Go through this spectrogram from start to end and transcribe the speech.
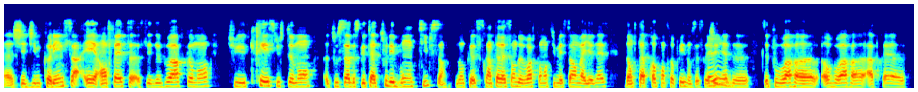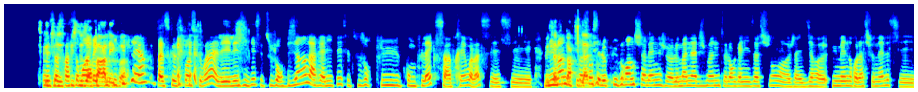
euh, chez Jim Collins. Et en fait, c'est de voir comment tu crées justement tout ça, parce que tu as tous les bons tips. Donc, euh, ce serait intéressant de voir comment tu mets ça en mayonnaise dans ta propre entreprise. Donc, ce serait ah génial de, de, pouvoir en voir après mais ça sera sûrement avec parler, hein, parce que je pense que voilà, les, les idées c'est toujours bien, la réalité c'est toujours plus complexe. Après voilà, c'est l'humain de toute façon c'est le plus grand challenge, le management, l'organisation, euh, j'allais dire euh, humaine, relationnelle, c'est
